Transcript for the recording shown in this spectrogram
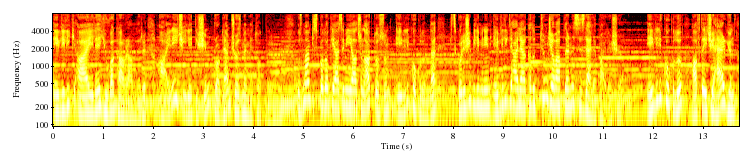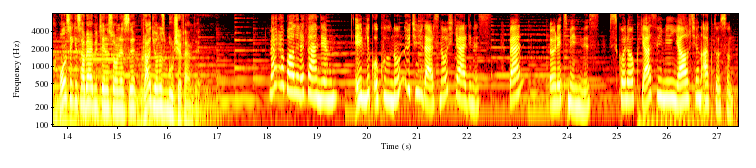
Evlilik, aile, yuva kavramları, aile içi iletişim, problem çözme metotları. Uzman psikolog Yasemin Yalçın Aktos'un Evlilik Okulu'nda psikoloji biliminin evlilikle alakalı tüm cevaplarını sizlerle paylaşıyor. Evlilik Okulu hafta içi her gün 18 haber bülteni sonrası radyonuz Burç Efendi. Merhabalar efendim. Evlilik Okulu'nun 3. dersine hoş geldiniz. Ben öğretmeniniz, psikolog Yasemin Yalçın Aktos'un.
